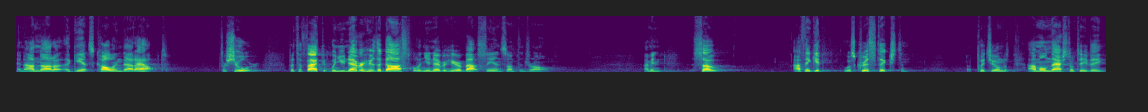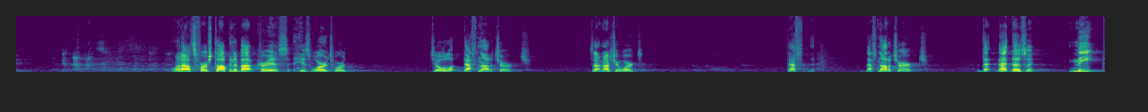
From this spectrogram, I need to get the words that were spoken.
And I'm not against calling that out, for sure. But the fact that when you never hear the gospel and you never hear about sin, something's wrong. I mean, so I think it was Chris Thixton. I put you on. The, I'm on national TV. when I was first talking about Chris, his words were, "Joel, that's not a church. Is that not your words? That's that's not a church. That, that doesn't meet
